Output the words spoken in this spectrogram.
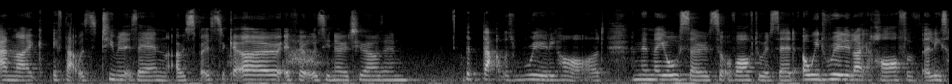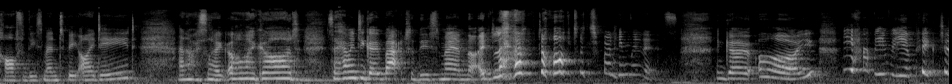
And like if that was two minutes in i was supposed to go. If it was you know two hours in. But that was really hard. And then they also sort of afterwards said oh we'd really like half of at least half of these men to be id'd. And i was like oh my god. So having to go back to these men that i'd left after 20 minutes and go oh are you, are you happy for your picture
